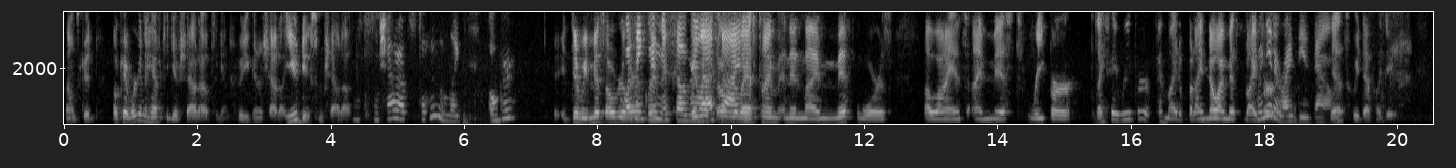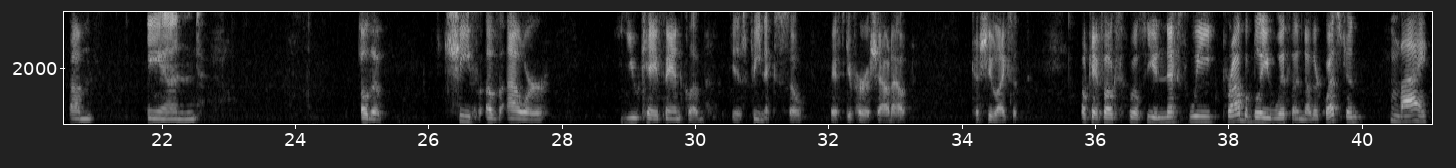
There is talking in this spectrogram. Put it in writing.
Sounds good. Okay, we're gonna have to give shout outs again. Who are you gonna shout out? You do some shout outs. Some shout outs to who? Like Ogre? Did we miss Ogre Who I think we time? missed Ogre we last missed Ogre time. last time, and then my Myth Wars alliance, I missed Reaper. Did I say Reaper? I might have, but I know I missed Viper. we need to write these down. Yes, we definitely do. Um, and oh, the chief of our UK fan club is Phoenix, so we have to give her a shout out because she likes it. Okay, folks, we'll see you next week, probably with another question. Bye.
